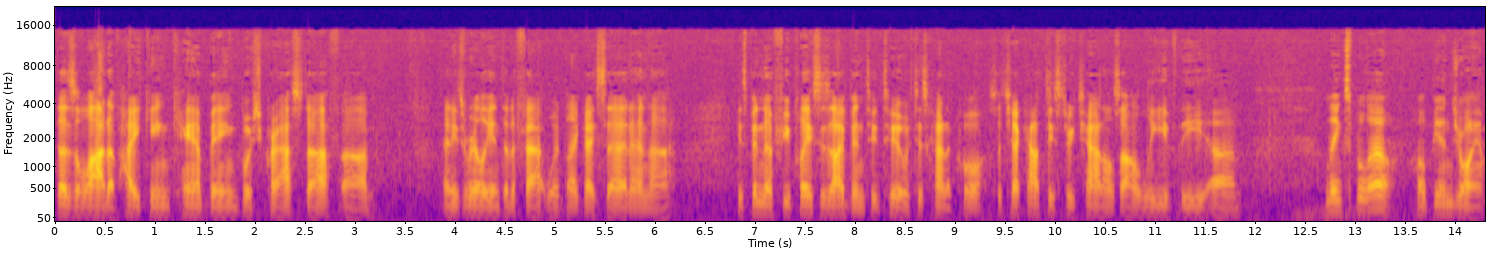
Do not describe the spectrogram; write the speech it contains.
does a lot of hiking, camping, bushcraft stuff. Um, and he's really into the Fatwood, like I said. And uh, he's been to a few places I've been to too, which is kind of cool. So check out these three channels. I'll leave the um, links below. Hope you enjoy them.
